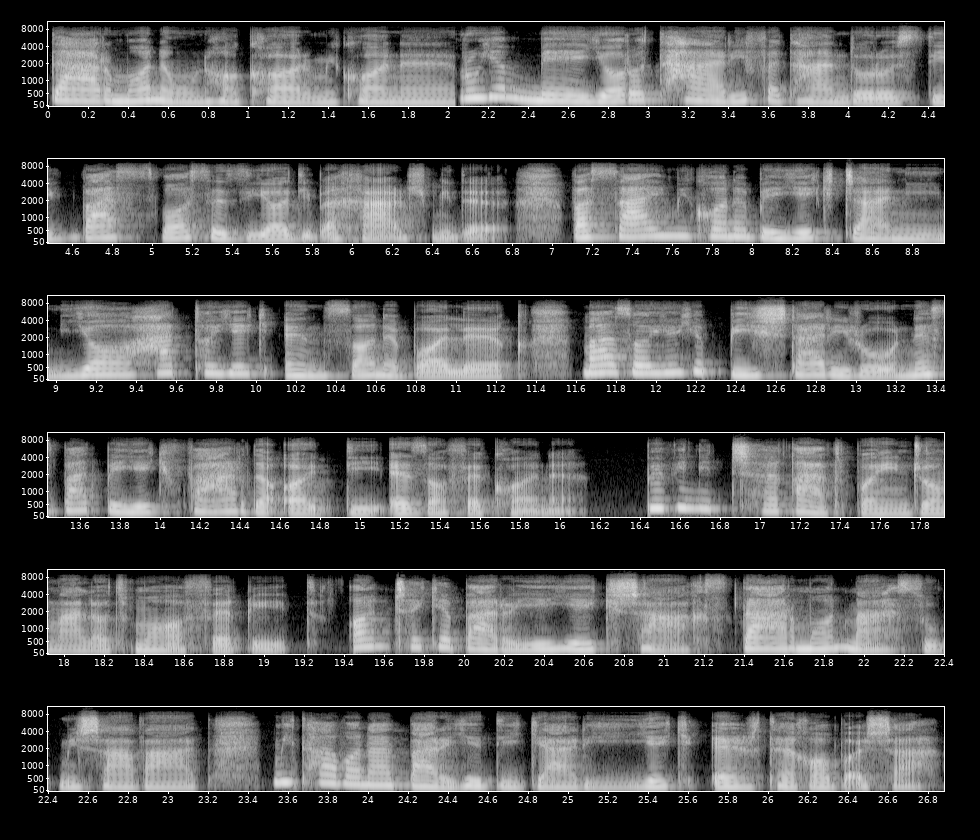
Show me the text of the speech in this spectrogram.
درمان اونها کار می‌کنه روی معیار و تعریف تندرستی وسواس زیادی به خرج میده و سعی می‌کنه به یک جنین یا حتی یک انسان بالغ مزایای بیشتری رو نسبت به یک فرد عادی اضافه کنه. ببینید چقدر با این جملات موافقید. آنچه که برای یک شخص درمان محسوب می شود می تواند برای دیگری یک ارتقا باشد.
